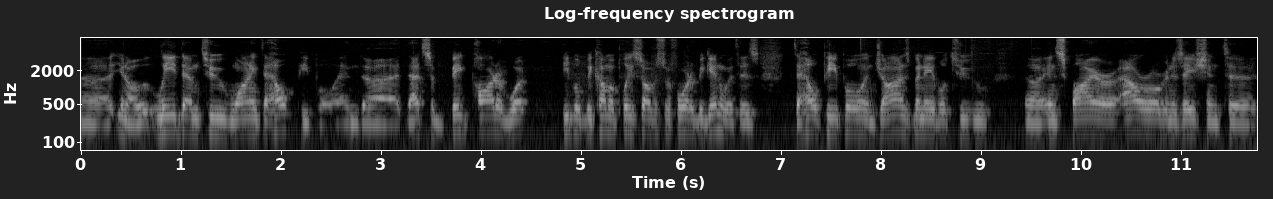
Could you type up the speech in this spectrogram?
uh, you know, lead them to wanting to help people, and uh, that's a big part of what people become a police officer for to begin with is to help people. And Jon's been able to uh, inspire our organization to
